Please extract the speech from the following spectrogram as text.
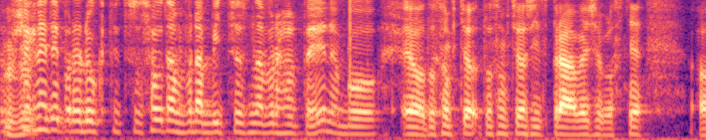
mhm. všechny ty produkty, co jsou tam v nabídce, navrhl ty, nebo? Jo, to jsem chtěl, to jsem chtěl říct právě, že vlastně uh,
